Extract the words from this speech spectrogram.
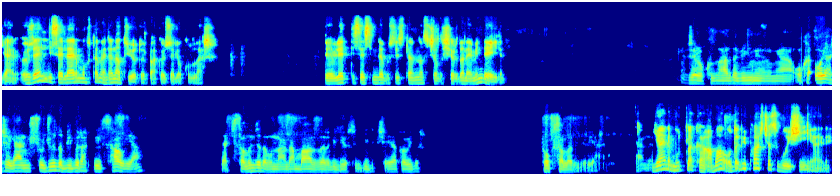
Yani özel liseler muhtemelen atıyordur bak özel okullar. Devlet lisesinde bu sistem nasıl çalışırdan emin değilim. Özel okullarda bilmiyorum ya. O, o yaşa gelmiş çocuğu da bir bırak bir sal ya. Gerçi salınca da bunlardan bazıları biliyorsun gidip şey yapabilir. Çok salabilir yani. Yani mutlaka ama o da bir parçası bu işin yani.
